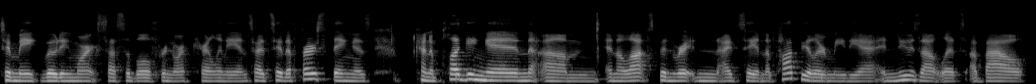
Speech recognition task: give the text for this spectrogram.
to make voting more accessible for North Carolinians. So I'd say the first thing is kind of plugging in, um, and a lot's been written, I'd say, in the popular media and news outlets about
